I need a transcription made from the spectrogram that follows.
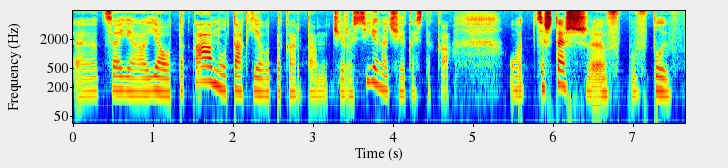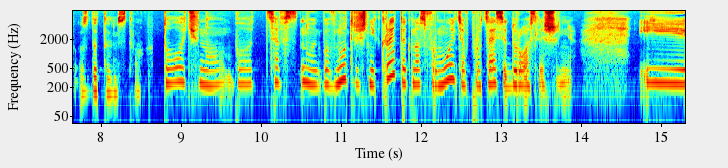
е, це я, я от така, ну так, я от така там, чи росіяна, чи якась така. От, це ж теж е, вплив з дитинства. Точно, бо це ну, якби внутрішній критик у нас формується в процесі дорослішання. І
